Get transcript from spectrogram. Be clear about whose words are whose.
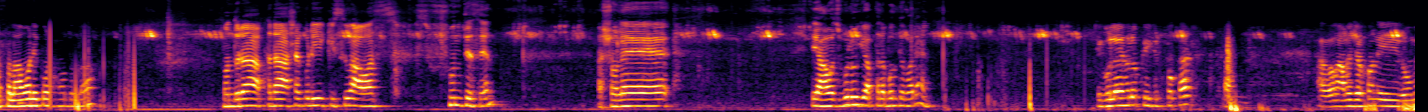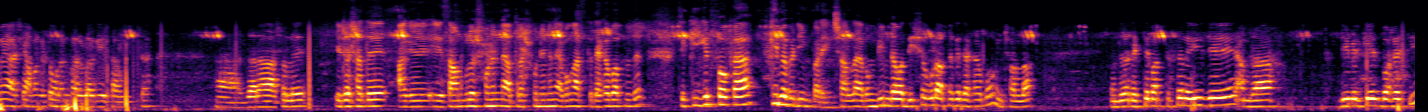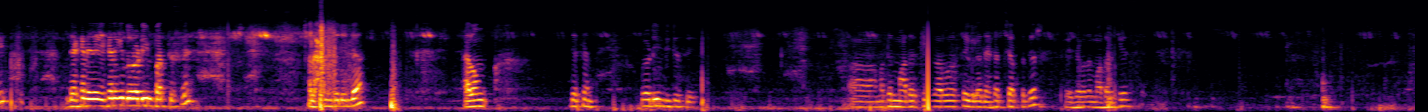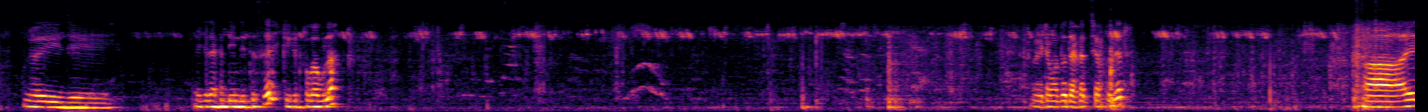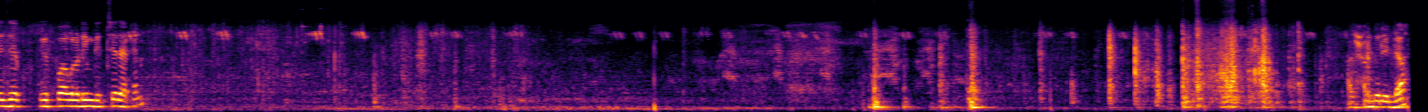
Speaker 1: আসসালামু আলাইকুম রহমতুল্লাহ। বন্ধুরা, আপনারা আশা করি কিছু আওয়াজ শুনতেছেন। আসলে এই আওয়াজগুলো কি আপনারা বলতে পারেন? এগুলোই হলো ক্রিকেট পোকার সাউন্ড এবং আমি যখন এই রুমে আসি, আমার কাছে অনেক ভালো লাগে এই সাউন্ডটা যারা আসলে এটার সাথে আগে এই সাউন্ডগুলো শোনেন না, আপনারা শুনে নেন এবং আজকে দেখাবো আপনাদের যে ক্রিকেট পোকা কীভাবে ডিম পারে ইনশাল্লাহ এবং ডিম দেওয়ার দৃশ্যগুলো আপনাকে দেখাবো ইনশাল্লাহ বন্ধুরা, দেখতে পাচ্ছেন এই যে আমরা ডিমের কেস বসাইছি। দেখেন, এখানে কিন্তু ওরা ডিম পারতেছে আলহামদুলিল্লাহ। এবং দেখেন, ওরা ডিম দিতেছে। আমাদের মাদার কেস আরও আছে, এগুলো দেখাচ্ছে আপনাদের। এই যে আমাদের মাদার কেস এই যে এই যে দেখেন ডিম দিতেছে ক্রিকেট ফোকাগুলা এটার মধ্যে দেখাচ্ছে আপনাদের। এই যে ক্রিকেট ফোকাগুলো ডিম দিচ্ছে, দেখেন। আলহামদুলিল্লাহ।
